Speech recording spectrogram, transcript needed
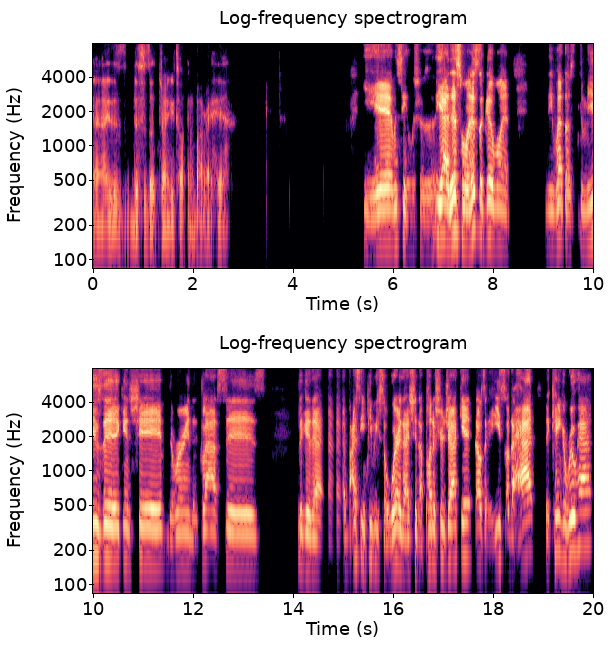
Uh, this this is the joint you're talking about right here. Yeah, let me see. Which was yeah, this one. This is a good one. You have the, the music and shit. They're wearing the glasses. Look at that. I seen people used to wear that shit, that Punisher jacket. That was like a East of the hat, the kangaroo hat.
